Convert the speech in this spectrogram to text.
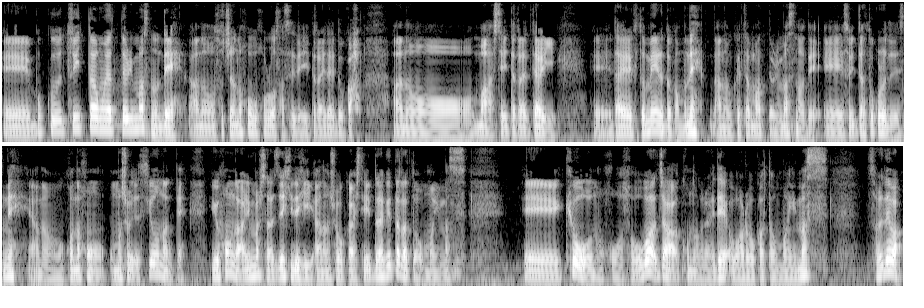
えー、僕、ツイッターもやっておりますので、あの、そちらの方をフォローさせていただいたりとか、あの、まあ、していただいたり、え、ダイレクトメールとかもね、あの、受けたまっておりますので、えー、そういったところでですね、あの、こんな本面白いですよ、なんていう本がありましたら、ぜひぜひ、あの、紹介していただけたらと思います。えー、今日の放送は、じゃあ、このぐらいで終わろうかと思います。それでは、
